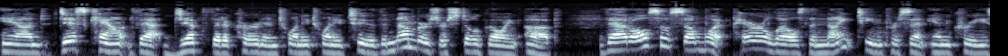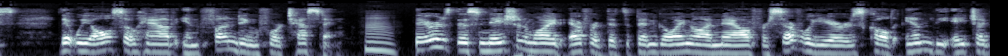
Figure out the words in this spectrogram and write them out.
and discount that dip that occurred in 2022, the numbers are still going up. That also somewhat parallels the 19% increase that we also have in funding for testing. Hmm. There is this nationwide effort that's been going on now for several years called End the HIV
